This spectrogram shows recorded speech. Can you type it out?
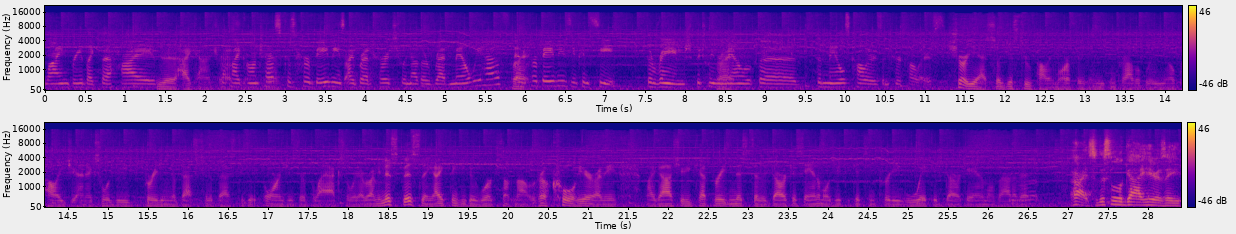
line breed like the high the high contrast. the high contrast because her babies, I bred her to another red male we have, Right. and her babies, you can see the range between the Right. male, the the male's colors and her colors. Sure, yeah. So just through polymorphism, you can probably, you know, polygenics would be breeding the best to the best to get oranges or blacks or whatever. I mean, this this thing, I think you could work something out real cool here. I mean, my gosh, if you kept breeding this to the darkest animals, you could get some pretty wicked dark animals out of it. All right, so this little guy here is a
